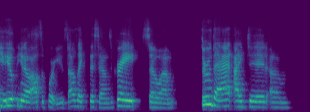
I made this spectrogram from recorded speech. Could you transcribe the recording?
you, you know, I'll support you. So I was like, this sounds great. So um, through that, I did um,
